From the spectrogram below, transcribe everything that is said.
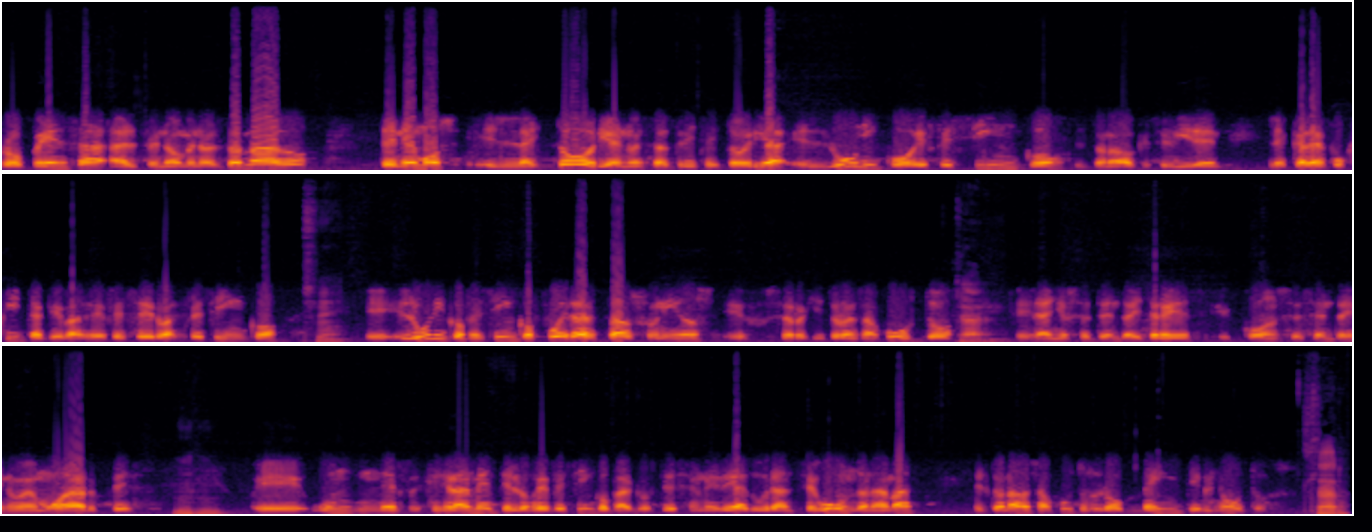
propensa al fenómeno del tornado. Tenemos en la historia, en nuestra triste historia, el único F5, el tornado que se mide en la escala de Fujita, que va de F0 a F5. Sí, Eh, el único F5 fuera de Estados Unidos eh, se registró en San Justo claro. en el año 73, eh, con 69 muertes. Ujú. Eh, un F- generalmente los F5, para que ustedes se den una idea, duran segundos nada más. El tornado de San Justo duró 20 minutos. Claro.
